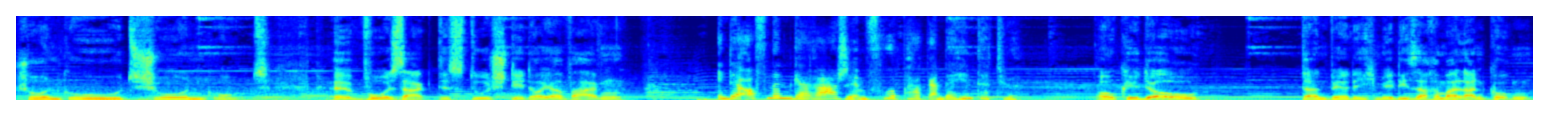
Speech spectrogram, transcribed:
Schon gut, schon gut. Äh, wo sagtest du, steht euer Wagen? In der offenen Garage im Fuhrpark an der Hintertür. Okido. Dann werde ich mir die Sache mal angucken.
